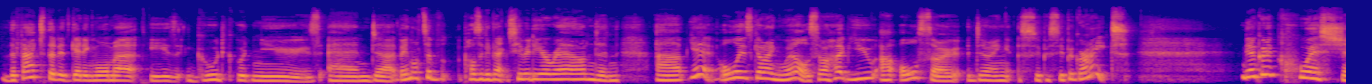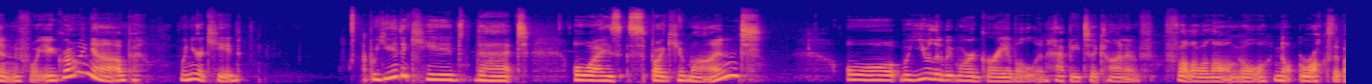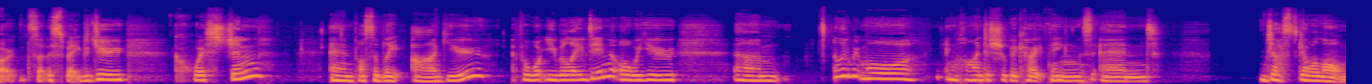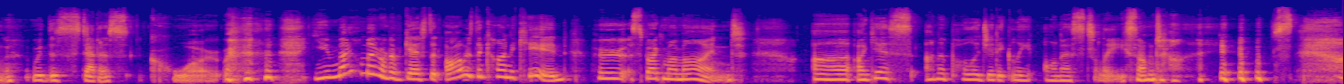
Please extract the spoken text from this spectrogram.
The fact that it's getting warmer is good, good news, and uh, been lots of positive activity around, and uh, yeah, all is going well. So I hope you are also doing super, super great. Now, I've got a question for you. Growing up, when you're a kid, were you the kid that always spoke your mind? Or were you a little bit more agreeable and happy to kind of follow along or not rock the boat, so to speak? Did you question and possibly argue for what you believed in, or were you um, a little bit more inclined to sugarcoat things and just go along with the status quo? you may or may not have guessed that I was the kind of kid who spoke my mind uh, I guess, unapologetically honestly sometimes.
